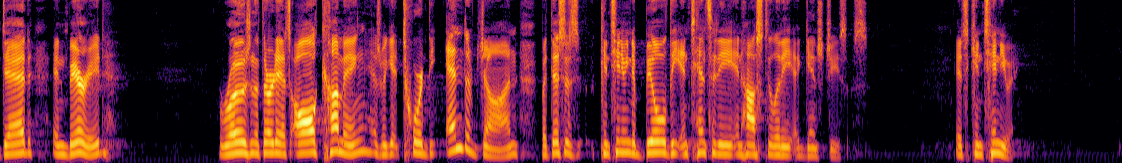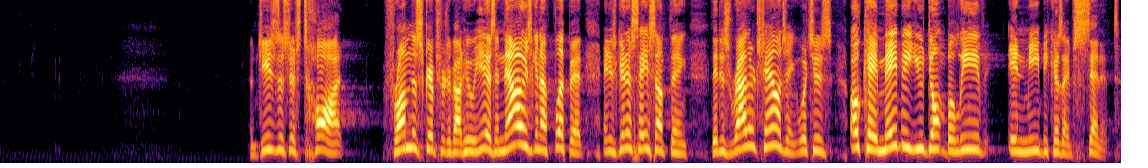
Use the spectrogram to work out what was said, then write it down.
dead and buried rose on the third day. It's all coming as we get toward the end of John, but this is continuing to build the intensity and hostility against Jesus. It's continuing. And Jesus just taught from the scriptures about who he is, and now he's going to flip it and he's going to say something that is rather challenging, which is okay, maybe you don't believe in me because I've said it.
